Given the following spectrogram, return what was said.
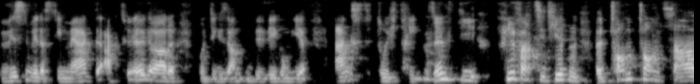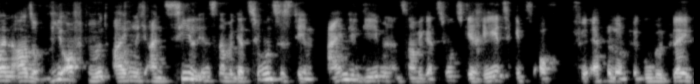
wissen wir, dass die Märkte aktuell gerade und die gesamten Bewegung hier Angst durchtrieben sind. Die vielfach zitierten äh, TomTom-Zahlen, also wie oft wird eigentlich ein Ziel ins Navigationssystem eingegeben, ins Navigationsgerät, gibt es auch für Apple und für Google Play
